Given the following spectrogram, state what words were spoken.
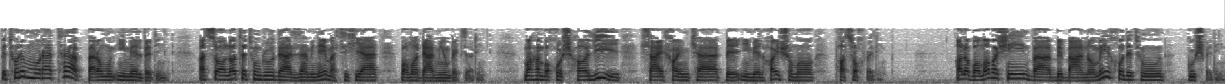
به طور مرتب برامون ایمیل بدین و سوالاتتون رو در زمینه مسیحیت با ما در میون بگذارین. ما هم با خوشحالی سعی خواهیم کرد به ایمیل های شما پاسخ بدیم. حالا با ما باشین و به برنامه خودتون گوش بدین.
